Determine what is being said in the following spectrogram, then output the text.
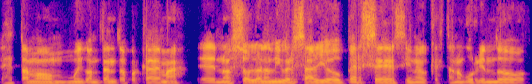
estamos muy contentos porque además eh, no es solo el aniversario per se, sino que están ocurriendo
